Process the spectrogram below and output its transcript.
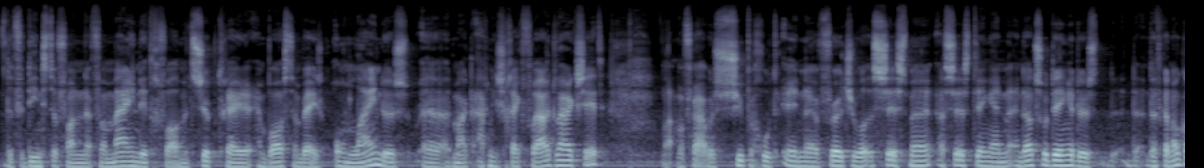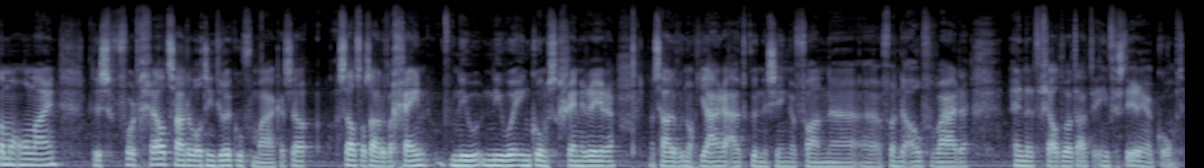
de verdiensten van, van mij in dit geval met Subtrader en Boston Base online. Dus uh, het maakt eigenlijk niet zo gek vooruit waar ik zit. Nou, mijn vrouw is supergoed in uh, virtual assisting en, en dat soort dingen. Dus dat kan ook allemaal online. Dus voor het geld zouden we ons niet druk hoeven maken. zelfs al zouden we geen nieuw, nieuwe inkomsten genereren, dan zouden we nog jaren uit kunnen zingen van, uh, van de overwaarde en het geld wat uit de investeringen komt.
